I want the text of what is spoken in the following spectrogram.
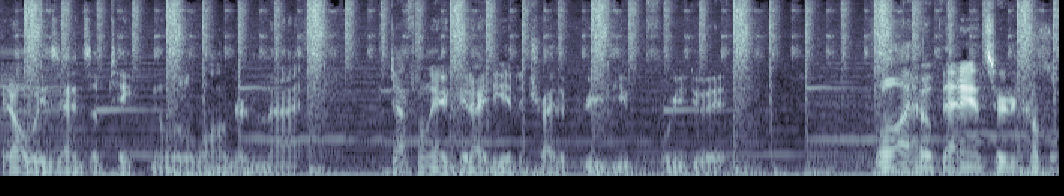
it always ends up taking a little longer than that. Definitely a good idea to try the preview before you do it. Well, I hope that answered a couple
